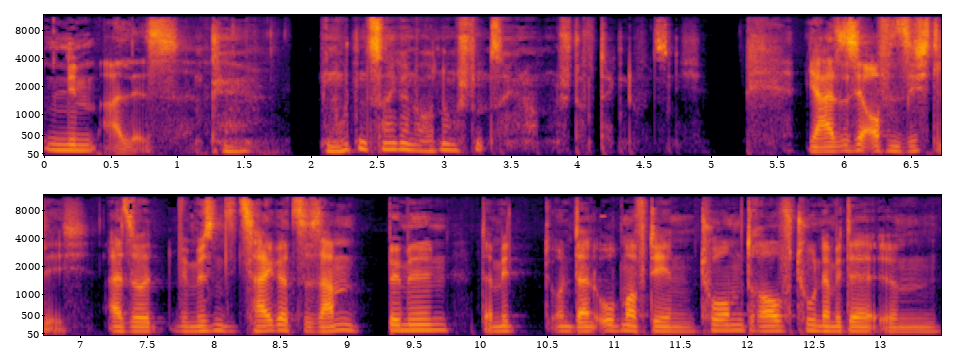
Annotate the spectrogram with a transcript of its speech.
Nimm alles. Okay. Minutenzeiger in Ordnung, Stundenzeiger in Ordnung, Stoffdecken, du willst nicht. Ja, es ist ja offensichtlich. Also wir müssen die Zeiger zusammenbimmeln, damit und dann oben auf den Turm drauf tun, damit der, ähm,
